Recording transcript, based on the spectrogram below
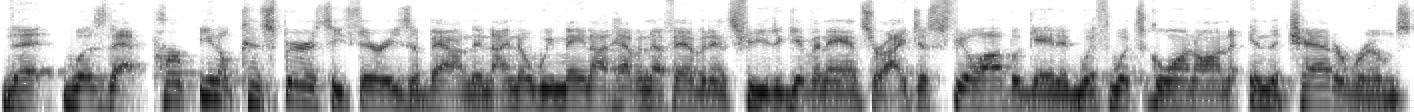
that was that perp, you know, conspiracy theories abound. And I know we may not have enough evidence for you to give an answer. I just feel obligated with what's going on in the chatter rooms.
